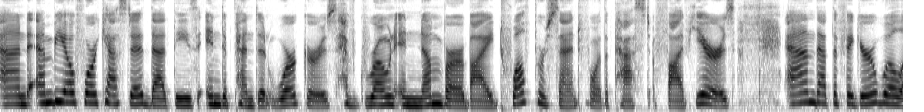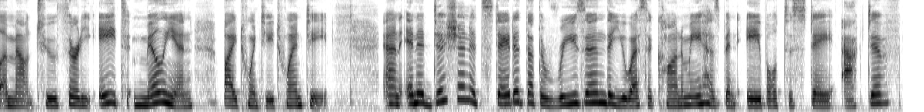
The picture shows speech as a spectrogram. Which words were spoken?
And MBO forecasted that these independent workers have grown in number by 12% for the past five years, and that the figure will amount to 38 million by 2020. And in addition, it stated that the reason the U.S. economy has been able to stay active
